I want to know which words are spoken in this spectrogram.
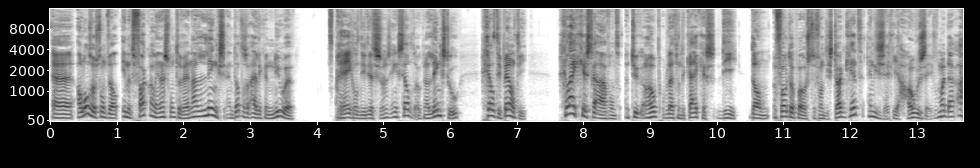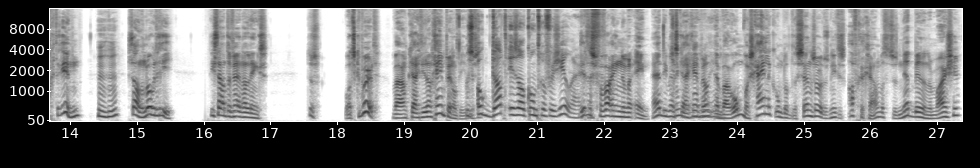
Eh, Alonso stond wel in het vak, alleen hij stond te ver naar links. En dat is eigenlijk een nieuwe regel die dit seizoen is ingesteld. Ook naar links toe geldt die penalty. Gelijk gisteravond natuurlijk een hoop oplettende kijkers die dan een foto posten van die startgrid. En die zeggen, ja, hou eens even. Maar daar achterin Mhm. staan er nog drie. Die staan te ver naar links. Dus, wat is gebeurd? Waarom krijgt hij dan geen penalty? Dus ook dat is al controversieel eigenlijk. Dit is verwarring nummer één. Hè? Die mensen krijgen geen penalty. En waarom? Waarschijnlijk omdat de sensor dus niet is afgegaan. Dat ze dus net binnen de marge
